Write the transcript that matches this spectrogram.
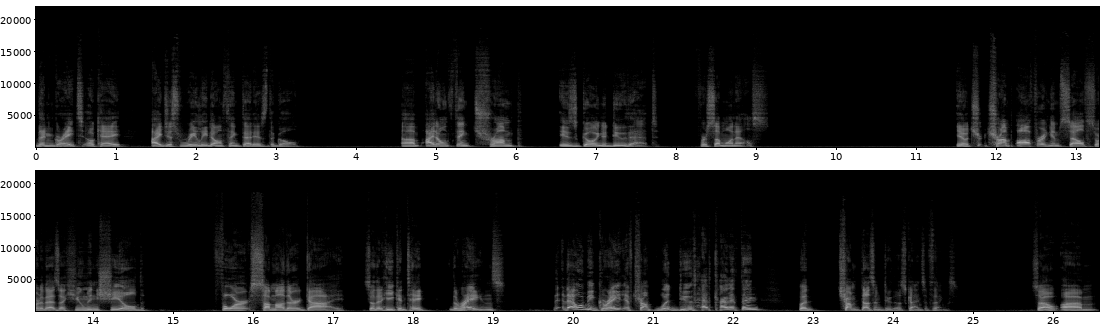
then great, okay. I just really don't think that is the goal. Um, I don't think Trump is going to do that for someone else. You know, tr- Trump offering himself sort of as a human shield for some other guy so that he can take the reins. Th- that would be great if Trump would do that kind of thing, but Trump doesn't do those kinds of things. So, um,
